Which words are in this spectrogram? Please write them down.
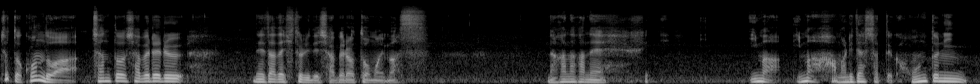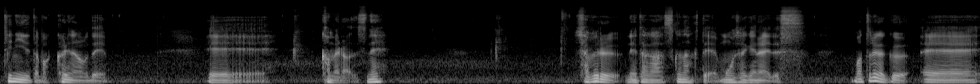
ちょっと今度はちゃんと喋れるネタで一人で喋ろうと思います。なかなかね今今ハマりだしたっていうか本当に手に入れたばっかりなのでえーカメラですね。喋るネタが少なくて申し訳ないです。まあとにかく、え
